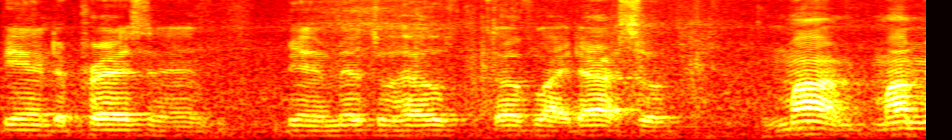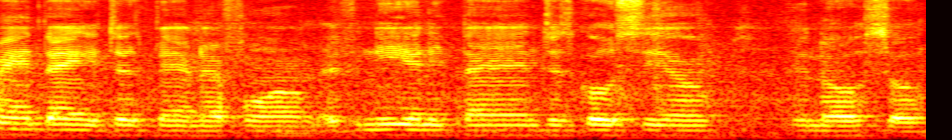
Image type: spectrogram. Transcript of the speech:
being depressed and being mental health stuff like that. So my my main thing is just being there for him. If you need anything, just go see him. You know, so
